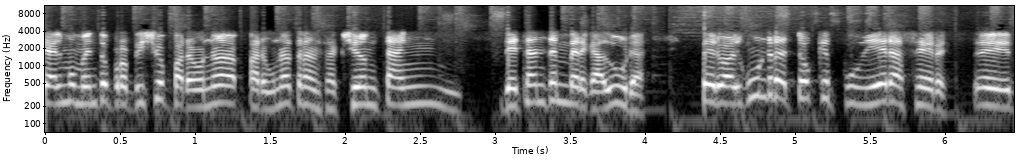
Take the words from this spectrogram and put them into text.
sea el momento propicio para una para una transacción tan de tanta envergadura. Pero algún retoque pudiera ser. Eh,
